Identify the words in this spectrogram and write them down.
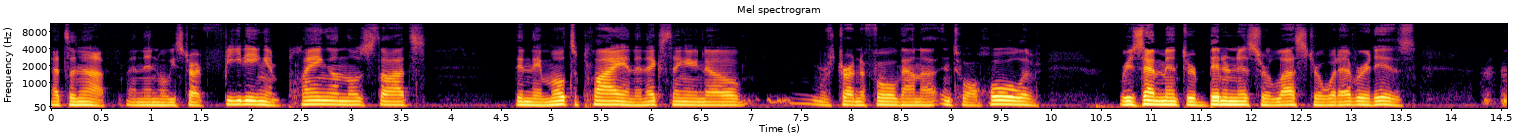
that's enough. And then when we start feeding and playing on those thoughts, then they multiply, and the next thing you know, we're starting to fall down a, into a hole of resentment or bitterness or lust or whatever it is.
